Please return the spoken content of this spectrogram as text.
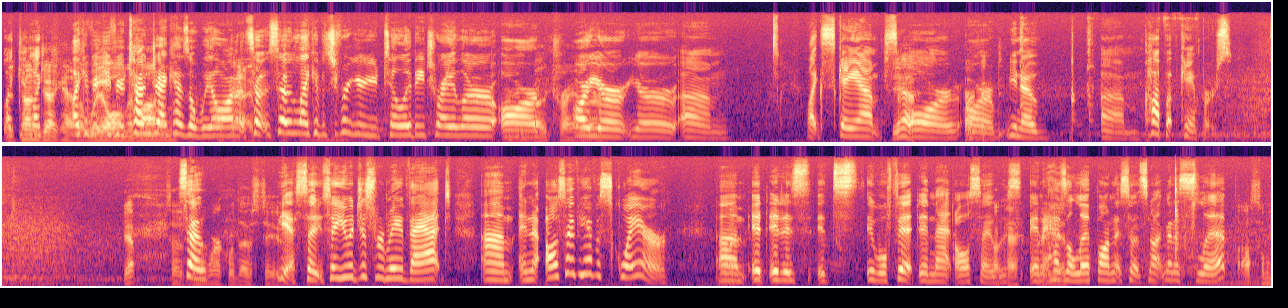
like, like, jack has like a if, wheel if your on tongue jack has a wheel on it. So so like if it's for your utility trailer or boat trailer. or your your um, like scamps Yeah, or or you know um, pop up campers. Yep. So it's So- gonna work with those two. Yes. So so you would just remove that, um, and also if you have a square. Um, Right. it, it is it's it will fit in that also Okay, and it has good. a lip on it so it's not going to slip Awesome.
